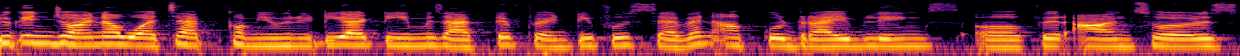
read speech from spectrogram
you can join a WhatsApp community our team is active twenty four seven आपको ड्राइव लिंक्स uh, फिर answers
